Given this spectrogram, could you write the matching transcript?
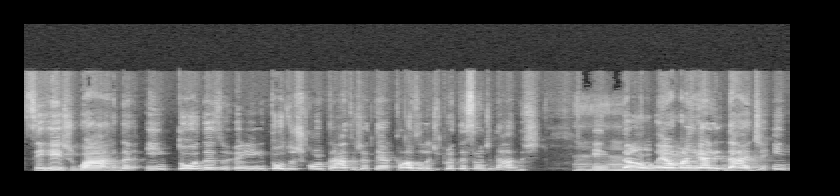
se resguarda e em, todas, em todos os contratos já tem a cláusula de proteção de dados. Uhum. Então, é uma realidade em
